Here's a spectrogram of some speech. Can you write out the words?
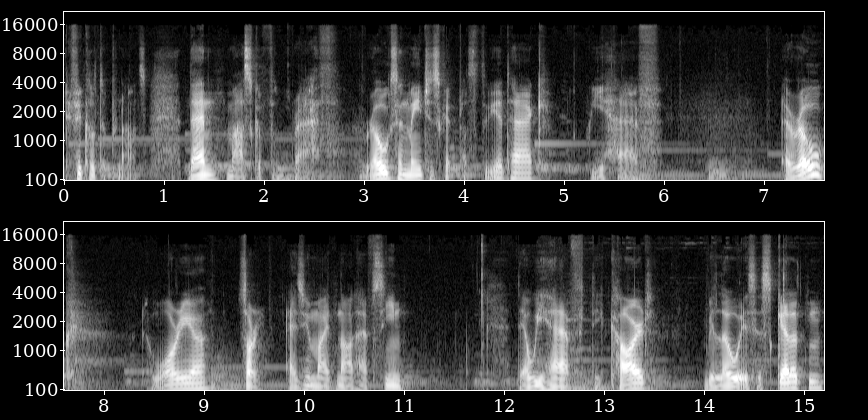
Difficult to pronounce. Then Mask of Wrath. Rogues and mages get plus 3 attack. We have a rogue, a warrior, sorry, as you might not have seen. There we have the card. Below is a skeleton,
